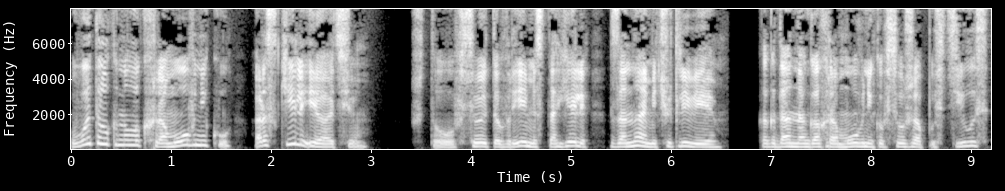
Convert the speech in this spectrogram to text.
вытолкнула к храмовнику Арскиле и Атию, что все это время стояли за нами чуть левее. Когда нога храмовника все же опустилась,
